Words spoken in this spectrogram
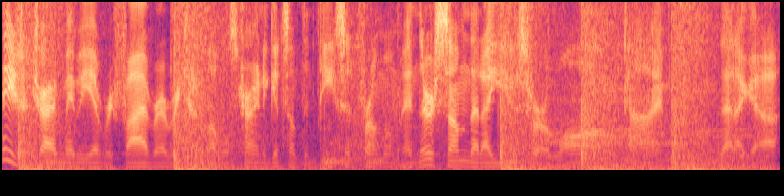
I usually try maybe every 5 or every 10 levels trying to get something decent from them. And there's some that I use for a long time that I got.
